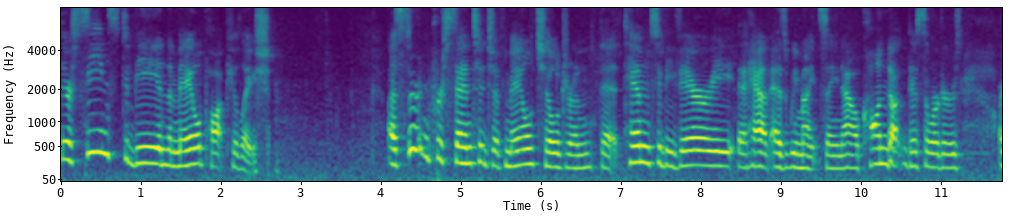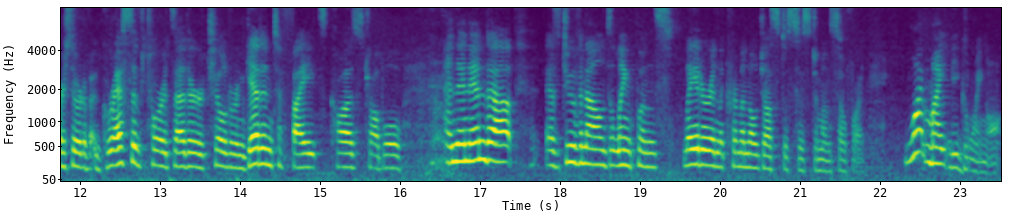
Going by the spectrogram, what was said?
there seems to be in the male population a certain percentage of male children that tend to be very, that have, as we might say now, conduct disorders, are sort of aggressive towards other children, get into fights, cause trouble, and then end up as juvenile delinquents later in the criminal justice system and so forth. What might be going on?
